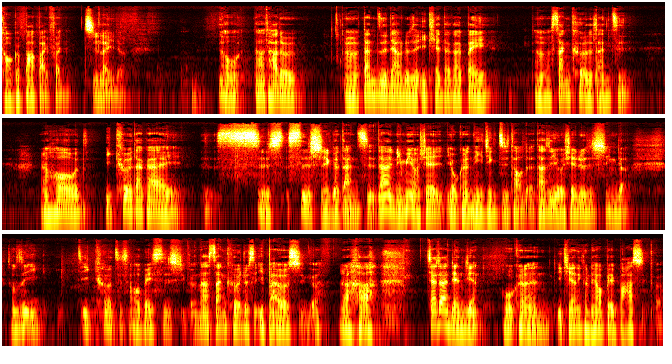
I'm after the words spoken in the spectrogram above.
考个八百分之类的。那我那他的呃单字量就是一天大概背呃三课的单字，然后一课大概四四十个单字，但是里面有些有可能你已经知道的，但是有些就是新的。总之一一课至少要背四十个，那三课就是一百二十个，然后加加减减，我可能一天可能要背八十个。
